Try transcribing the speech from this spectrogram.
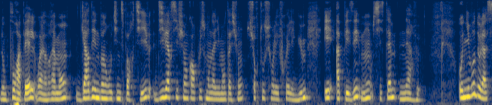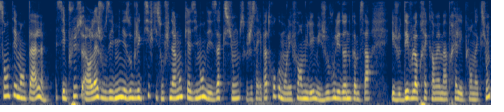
Donc pour rappel, voilà, vraiment garder une bonne routine sportive, diversifier encore plus mon alimentation, surtout sur les fruits et légumes, et apaiser mon système nerveux. Au niveau de la santé mentale, c'est plus. Alors là, je vous ai mis des objectifs qui sont finalement quasiment des actions, parce que je savais pas trop comment les formuler, mais je vous les donne comme ça et je développerai quand même après les plans d'action.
